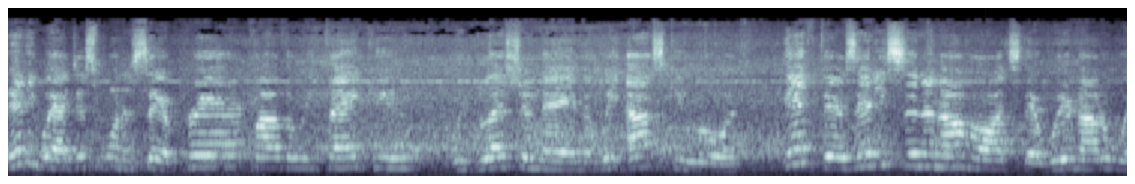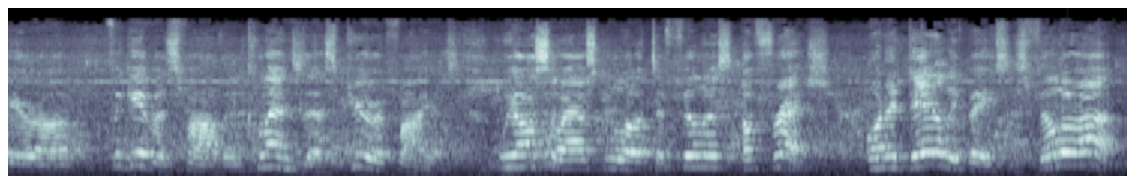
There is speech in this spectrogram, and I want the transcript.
anyway, I just want to say a prayer. Father, we thank you. We bless your name and we ask you, Lord, if there's any sin in our hearts that we're not aware of, forgive us, Father, cleanse us, purify us. We also ask you, Lord, to fill us afresh on a daily basis. Fill her up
